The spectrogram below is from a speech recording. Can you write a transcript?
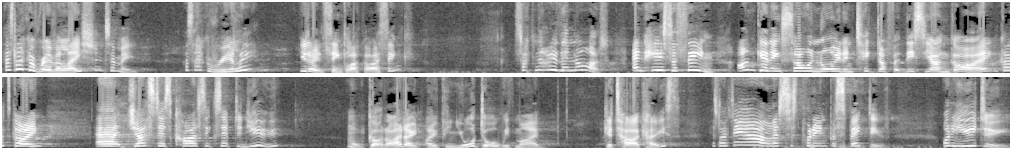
That's like a revelation to me. I was like, really? You don't think like I think? It's like, no, they're not. And here's the thing I'm getting so annoyed and ticked off at this young guy. God's going, uh, just as Christ accepted you. Oh, God, I don't open your door with my guitar case. He's like, yeah, let's just put it in perspective. What do you do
